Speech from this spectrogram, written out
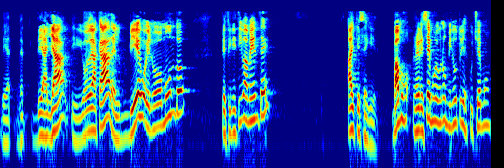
de, allá y yo de acá, del viejo y el nuevo mundo, definitivamente hay que seguir. Vamos, regresemos en unos minutos y escuchemos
